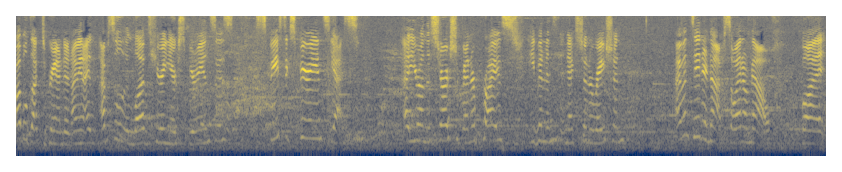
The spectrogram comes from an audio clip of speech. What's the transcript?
trouble, Dr. Grandin. I mean, I absolutely loved hearing your experiences. Space experience, yes. Uh, you're on the Starship Enterprise, even in the Next Generation. I haven't seen enough, so I don't know. But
